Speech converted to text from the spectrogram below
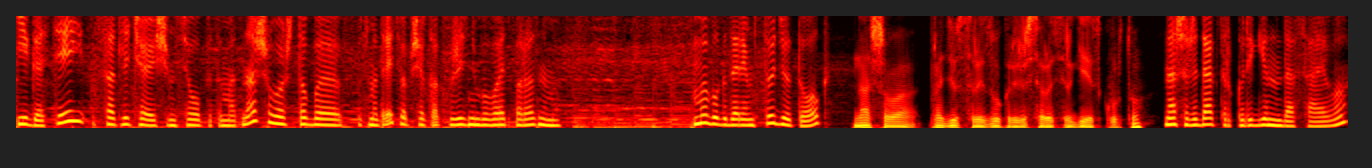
и гостей с отличающимся опытом от нашего, чтобы посмотреть вообще, как в жизни бывает по-разному. Мы благодарим студию «Толк», нашего продюсера и звукорежиссера Сергея Скурту, нашу редакторку Регину Досаеву,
